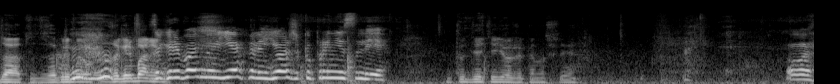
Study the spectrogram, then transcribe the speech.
Да, тут за, грибами, за За грибами. грибами уехали, ежика принесли. Тут дети ежика нашли. Ой.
